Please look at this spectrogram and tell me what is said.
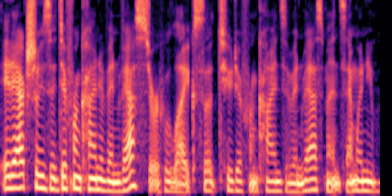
it actually is a different kind of investor who likes the two different kinds of investments. And when you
